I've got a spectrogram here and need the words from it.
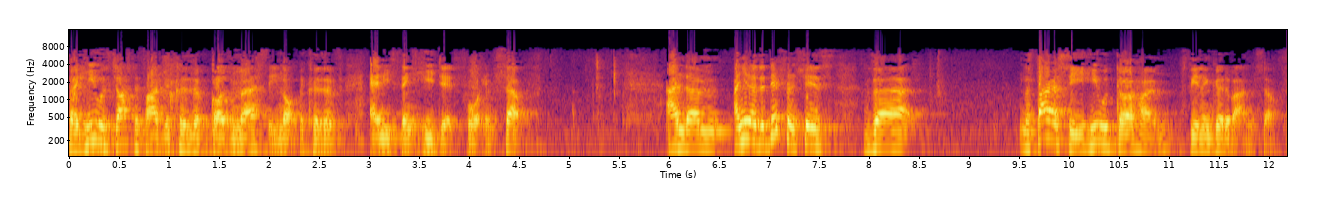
So he was justified because of God's mercy, not because of anything he did for himself. And, um, and you know, the difference is the, the Pharisee, he would go home feeling good about himself.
